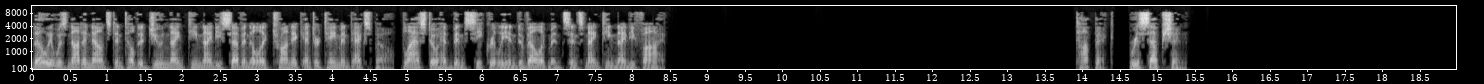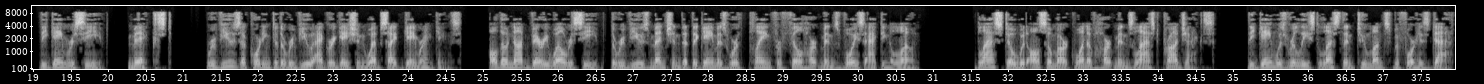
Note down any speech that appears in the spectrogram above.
Though it was not announced until the June 1997 Electronic Entertainment Expo, Blasto had been secretly in development since 1995. Reception The game received «mixed» reviews according to the review aggregation website GameRankings. Although not very well received, the reviews mentioned that the game is worth playing for Phil Hartman's voice acting alone. Blasto would also mark one of Hartman's last projects. The game was released less than two months before his death.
